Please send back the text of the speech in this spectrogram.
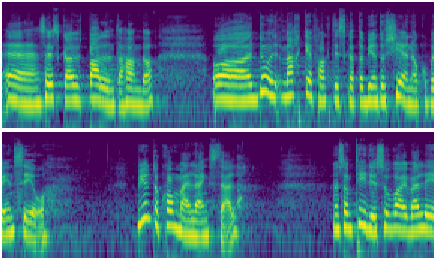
Så jeg skal ut ballen til han, da. Og da merker jeg faktisk at det begynte å skje noe på innsida. Det begynte å komme en lengsel. Men samtidig så var jeg veldig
